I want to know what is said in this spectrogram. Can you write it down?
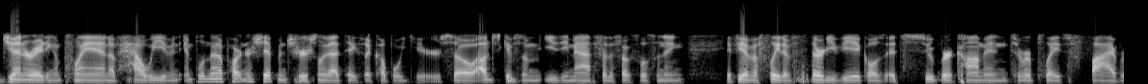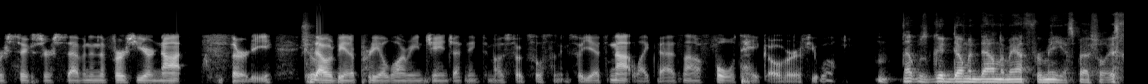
generating a plan of how we even implement a partnership, and traditionally that takes a couple years. So I'll just give some easy math for the folks listening. If you have a fleet of 30 vehicles, it's super common to replace five or six or seven in the first year, not 30 because sure. that would be a pretty alarming change i think to most folks listening. So yeah it's not like that. It's not a full takeover if you will. Hmm. that was good dumbing down the math for me especially.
